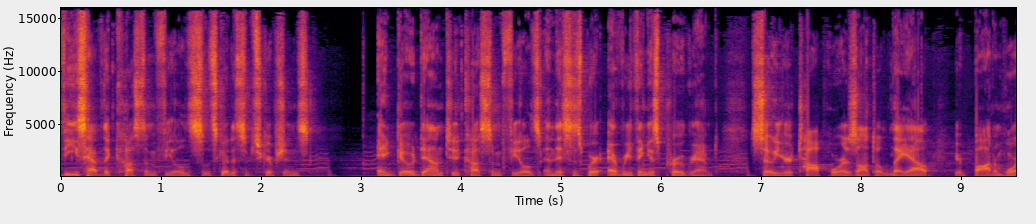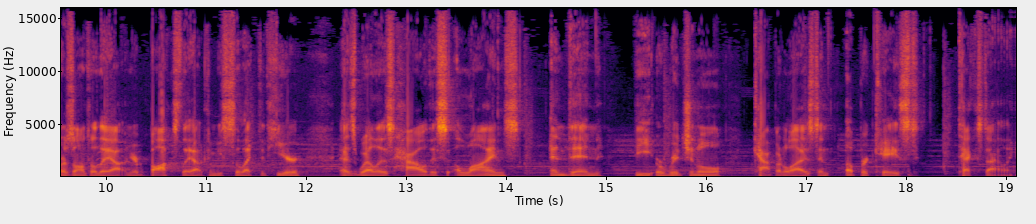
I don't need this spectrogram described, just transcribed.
these have the custom fields. Let's go to subscriptions and go down to custom fields. And this is where everything is programmed. So your top horizontal layout, your bottom horizontal layout, and your box layout can be selected here, as well as how this aligns, and then the original capitalized and uppercase text styling.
